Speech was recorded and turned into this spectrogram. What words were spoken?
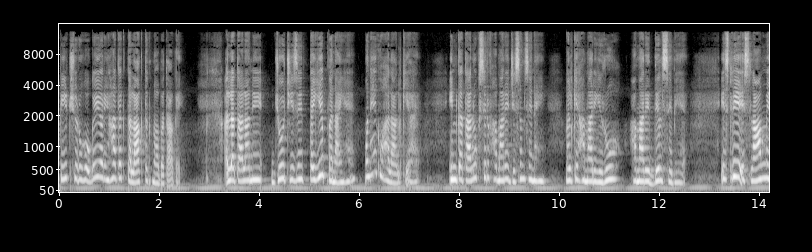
پیٹ شروع ہو گئی اور یہاں تک طلاق تک نوبت آ گئی۔ اللہ تعالیٰ نے جو چیزیں طیب بنائی ہیں، انہیں کو حلال کیا ہے۔ ان کا تعلق صرف ہمارے جسم سے نہیں، بلکہ ہماری روح، ہمارے دل سے بھی ہے۔ اس لیے اسلام میں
